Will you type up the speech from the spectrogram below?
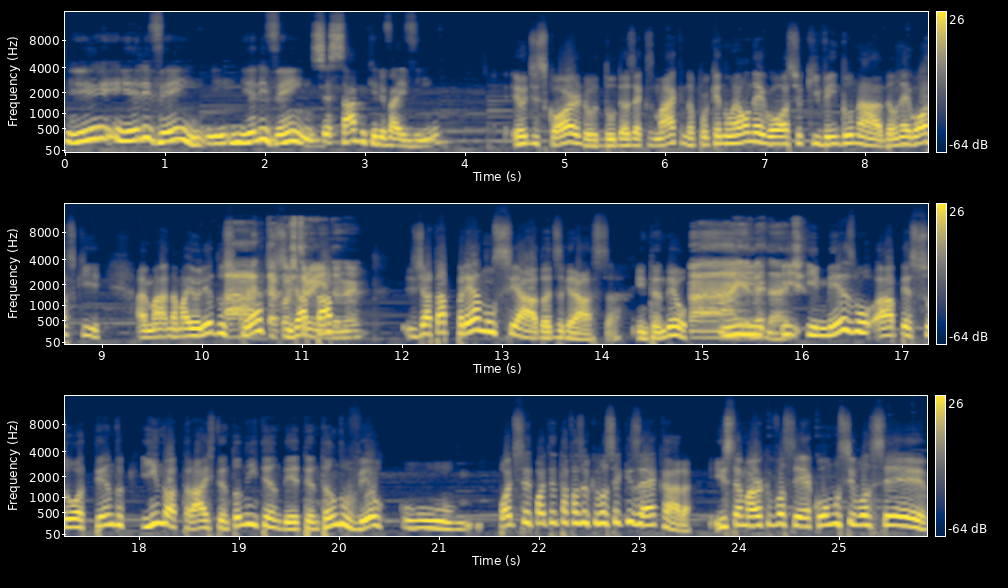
E, e ele vem, e, e ele vem. Você sabe que ele vai vir. Eu discordo do Deus Ex Machina porque não é um negócio que vem do nada. É um negócio que, na maioria dos ah, contos, tá já tá né? já tá pré-anunciado a desgraça, entendeu? Ah, e, é verdade. E, e mesmo a pessoa tendo indo atrás, tentando entender, tentando ver o, o pode ser, pode tentar fazer o que você quiser, cara. Isso é maior que você. É como se você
